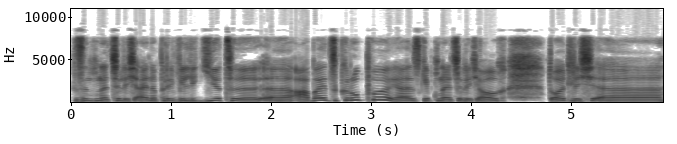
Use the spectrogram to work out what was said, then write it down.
wir sind natürlich eine privilegierte äh, Arbeitsgruppe. Ja, es gibt natürlich auch deutlich äh,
